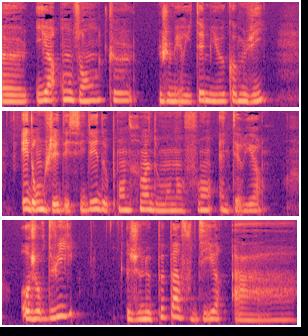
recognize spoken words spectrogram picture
euh, il y a 11 ans que je méritais mieux comme vie et donc, j'ai décidé de prendre soin de mon enfant intérieur. Aujourd'hui, je ne peux pas vous dire à,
